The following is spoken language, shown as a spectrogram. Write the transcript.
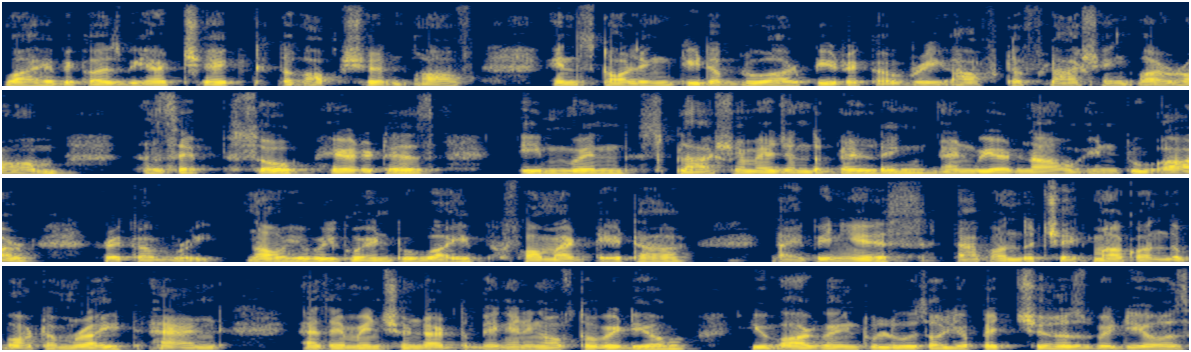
Why? Because we had checked the option of installing TWRP recovery after flashing a ROM zip. So here it is TeamWin splash image in the building and we are now into our recovery. Now you will go into wipe, format data, type in yes, tap on the check mark on the bottom right and as I mentioned at the beginning of the video, you are going to lose all your pictures, videos,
